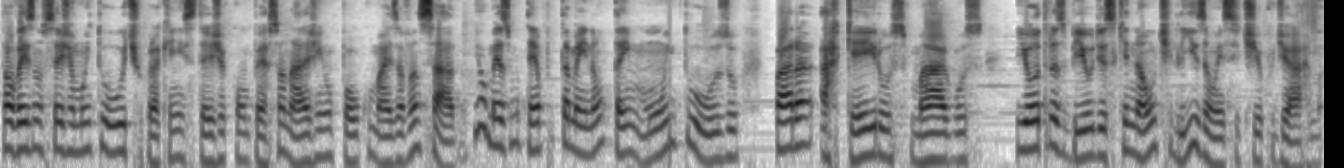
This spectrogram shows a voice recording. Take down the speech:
talvez não seja muito útil para quem esteja com um personagem um pouco mais avançado. E ao mesmo tempo também não tem muito uso para arqueiros, magos e outras builds que não utilizam esse tipo de arma.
